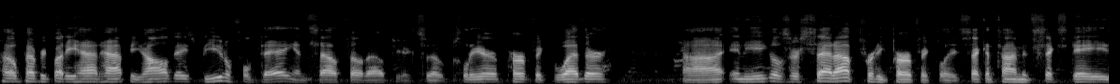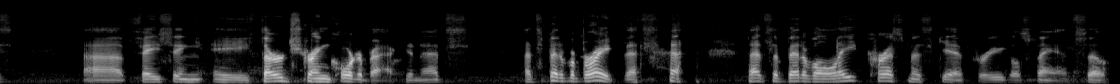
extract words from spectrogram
Hope everybody had happy holidays. Beautiful day in South Philadelphia. So clear, perfect weather. Uh, and the Eagles are set up pretty perfectly. Second time in six days, uh, facing a third string quarterback, and that's that's a bit of a break. That's that's a bit of a late Christmas gift for Eagles fans. So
